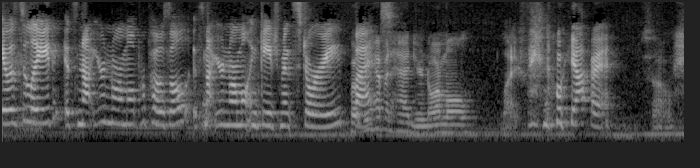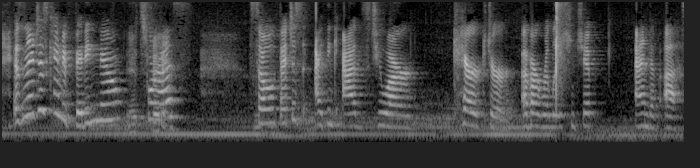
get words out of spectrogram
It was delayed. It's not your normal proposal. It's not your normal engagement story, but... But, we haven't had your normal life. no, we haven't. So. Isn't it just kind of fitting now it's for fitting. us? So that just, I think, adds to our character of our relationship and of us.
